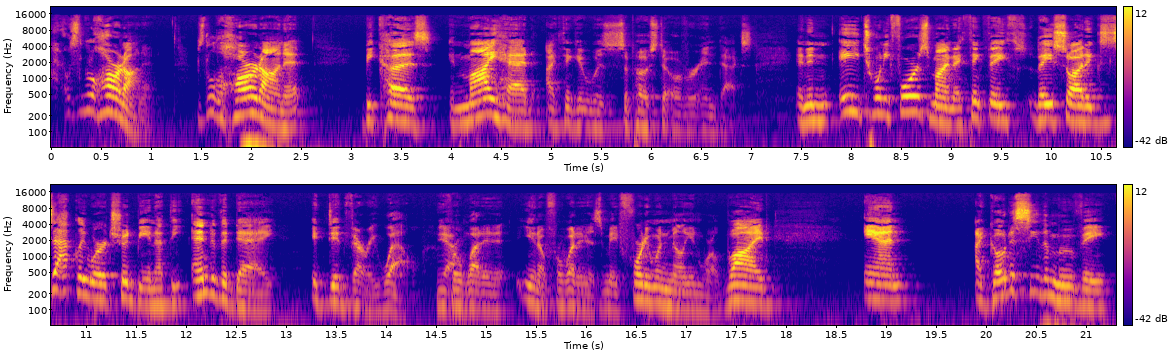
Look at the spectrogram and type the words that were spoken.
I was a little hard on it. I was a little hard on it because in my head, I think it was supposed to over-index. And in A24's mind, I think they they saw it exactly where it should be. And at the end of the day, it did very well Yeah. for what it you know for what it is. It made 41 million worldwide, and I go to see the movie,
